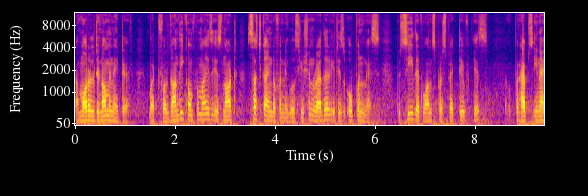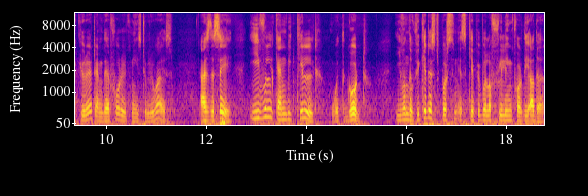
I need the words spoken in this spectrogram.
a moral denominator, but for Gandhi compromise is not such kind of a negotiation. Rather it is openness. To see that one's perspective is perhaps inaccurate and therefore, it needs to be revised. As they say evil can be killed with good. Even the wickedest person is capable of feeling for the other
